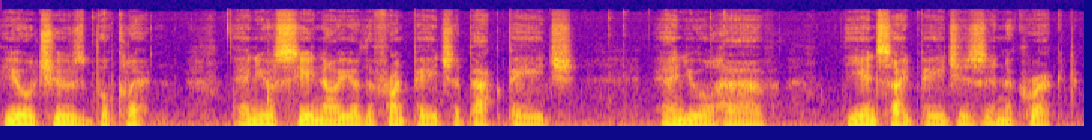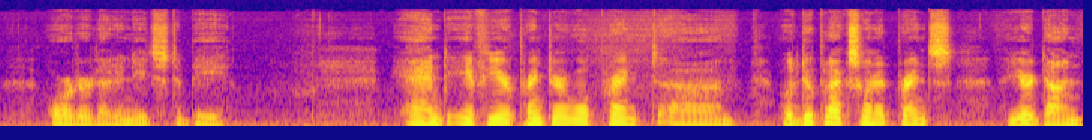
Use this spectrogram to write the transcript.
you'll choose booklet and you'll see now you have the front page, the back page, and you will have the inside pages in the correct order that it needs to be. And if your printer will print, um, will duplex when it prints, you're done.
